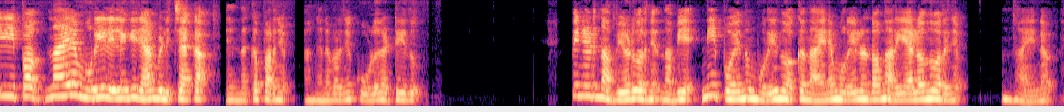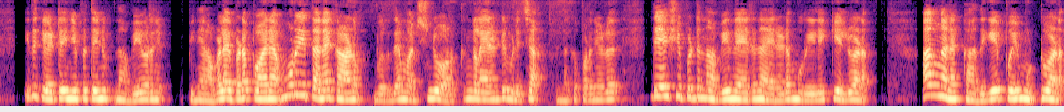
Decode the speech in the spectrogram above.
ഇനിയിപ്പം നയ മുറിയിലില്ലെങ്കിൽ ഞാൻ വിളിച്ചേക്കാം എന്നൊക്കെ പറഞ്ഞു. അങ്ങനെ പറഞ്ഞു കൂൾ കട്ട് ചെയ്തു. പിന്നീട് നബിയോട് പറഞ്ഞു നബിയെ നീ പോയെന്ന് മുറി നോക്ക്. നയന മുറിയിലുണ്ടോന്ന് അറിയാലോ എന്ന് പറഞ്ഞു. നയന ഇത് കേട്ട് കഴിഞ്ഞപ്പോഴത്തേനും നബി പറഞ്ഞു പിന്നെ അവളെ എവിടെ പോകാനാ മുറിയിൽ തന്നെ കാണും. വെറുതെ മനുഷ്യന്റെ ഉറക്കം കളയാനായിട്ട് വിളിച്ച. എന്നൊക്കെ പറഞ്ഞോട് ദേഷ്യപ്പെട്ട് നബി നേരെ നയനയുടെ മുറിയിലേക്ക് എല്ലുവാണ് അങ്ങനെ കഥകെ പോയി മുട്ടുവാണ്.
